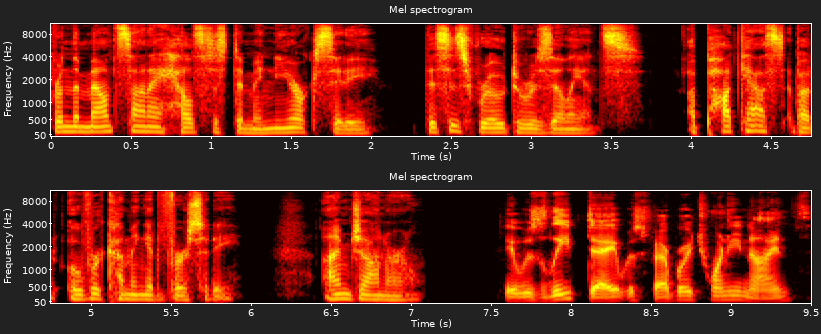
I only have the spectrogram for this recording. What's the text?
From the Mount Sinai Health System in New York City, this is Road to Resilience, a podcast about overcoming adversity. I'm John Earl. It was leap day, it was February 29th,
